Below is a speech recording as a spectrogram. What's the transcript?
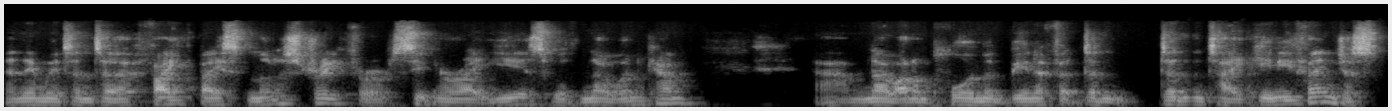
And then went into faith-based ministry for seven or eight years with no income, um, no unemployment benefit, didn't didn't take anything, just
